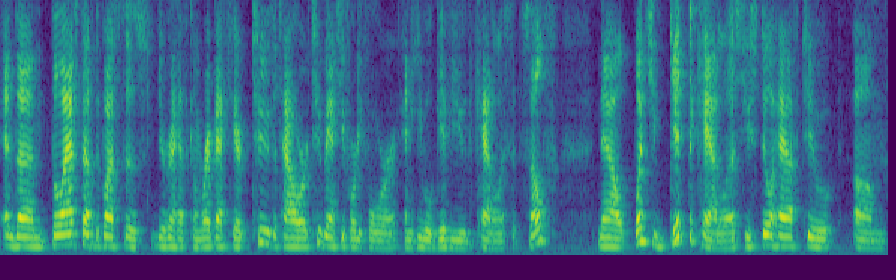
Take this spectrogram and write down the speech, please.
And then the last step of the quest is you're going to have to come right back here to the tower, to Banshee 44, and he will give you the catalyst itself. Now, once you get the catalyst, you still have to um,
